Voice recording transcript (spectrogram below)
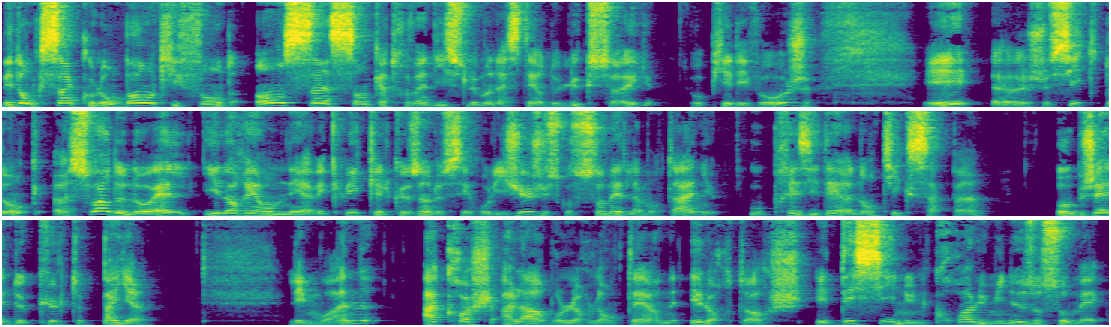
Mais donc Saint Colomban qui fonde en 590 le monastère de Luxeuil, au pied des Vosges, et je cite donc, un soir de Noël, il aurait emmené avec lui quelques-uns de ses religieux jusqu'au sommet de la montagne, où présidait un antique sapin, objet de culte païen les moines accrochent à l'arbre leurs lanternes et leurs torches et dessinent une croix lumineuse au sommet.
